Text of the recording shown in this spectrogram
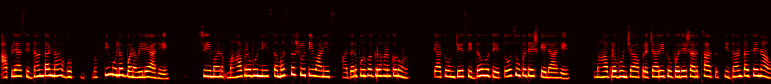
आपल्या सिद्धांतांना भक्तिमूलक बनविले आहे. श्रीमण महाप्रभूंनी समस्त श्रुतीवाणीस आदरपूर्वक ग्रहण करून त्यातून जे सिद्ध होते तोच उपदेश केला आहे. महाप्रभूंच्या प्रचारित उपदेश अर्थात सिद्धांताचे नाव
